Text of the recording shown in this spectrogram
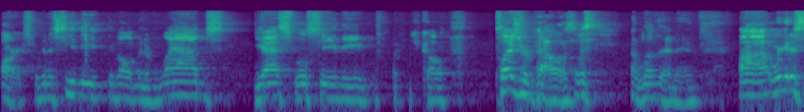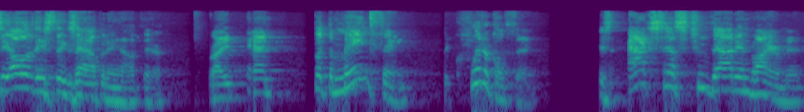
parks. We're going to see the development of labs. Yes, we'll see the what you call them? pleasure palaces. I love that name. Uh, we're going to see all of these things happening out there, right? And but the main thing, the critical thing, is access to that environment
